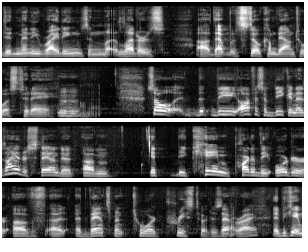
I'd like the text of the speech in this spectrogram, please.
did many writings and le- letters uh, that would still come down to us today. Mm-hmm. On that. So the, the office of deacon, as I understand it, um, it became part of the order of uh, advancement toward priesthood. Is that right? It became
